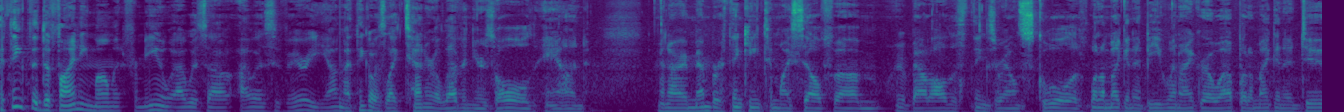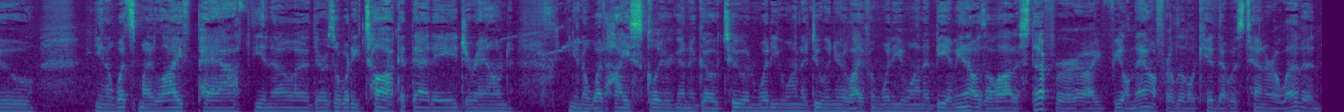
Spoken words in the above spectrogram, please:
I think the defining moment for me, I was uh, I was very young. I think I was like ten or eleven years old, and and I remember thinking to myself um, about all the things around school. Of what am I going to be when I grow up? What am I going to do? You know, what's my life path? You know, uh, there's already talk at that age around, you know, what high school you're going to go to and what do you want to do in your life and what do you want to be. I mean, that was a lot of stuff for, I feel now, for a little kid that was 10 or 11.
